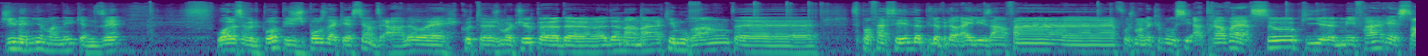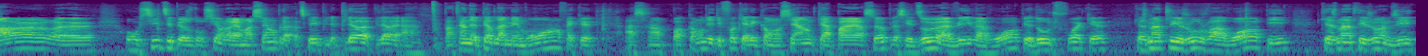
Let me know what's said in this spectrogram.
J'ai une amie à un moment donné qui me disait Ouais, là, ça veut pas. Puis j'y pose la question. Elle me dit Ah, là, ouais, écoute, euh, je m'occupe euh, de, de ma mère qui est mourante. c'est pas facile. Là. Puis là, les enfants, euh, faut que je m'en occupe aussi à travers ça. Puis mes frères et sœurs aussi, tu sais, puis eux aussi ont leur émotion. Puis là, puis là, puis là, est en train de perdre la mémoire. Fait que elle se rend pas compte. Il y a des fois qu'elle est consciente qu'elle perd ça. Puis là, c'est dur à vivre, à voir. Puis il y a d'autres fois que quasiment tous les jours, je vais avoir. Puis quasiment tous les jours, elle me dit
